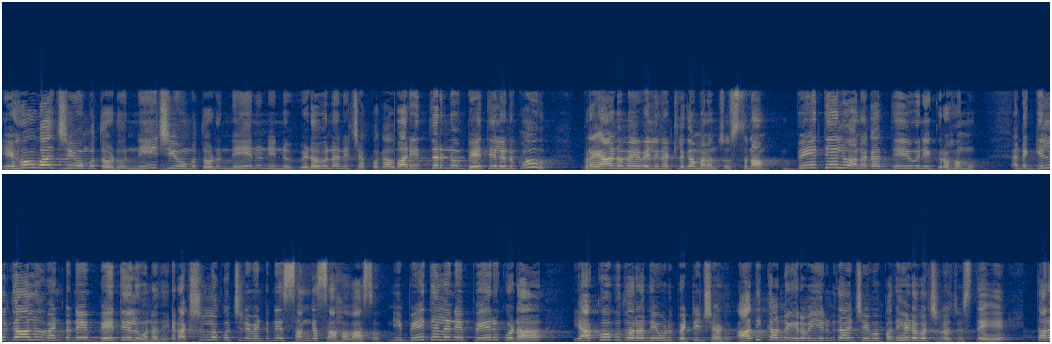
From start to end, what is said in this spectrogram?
యహోవా జీవముతోడు నీ జీవముతోడు నేను నిన్ను విడవునని చెప్పగా వారిద్దరును బేతేలునకు ప్రయాణమై వెళ్ళినట్లుగా మనం చూస్తున్నాం. బేతేలు అనగా దేవుని గృహము. అంటే గిల్గాలు వెంటనే బేతేలు ఉన్నది. రక్షణలోకి వచ్చిన వెంటనే సంఘ సహవాసం. ఈ బేతేలు అనే పేరు కూడా యాకోబు ద్వారా దేవుడు పెట్టించాడు. ఆది కారణం ఇరవై ఎనిమిదో అధ్యాయము పదిహేడవ వచ్చలో చూస్తే తన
